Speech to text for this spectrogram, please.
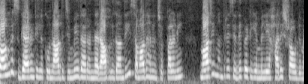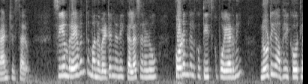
కాంగ్రెస్ గ్యారంటీలకు నాది జిమ్మేదారన్న రాహుల్ గాంధీ సమాధానం చెప్పాలని మాజీ మంత్రి సిద్దిపేట ఎమ్మెల్యే హరీష్ రావు డిమాండ్ చేశారు. సీఎం రేవంత్ మన వెటర్నరీ కళాశాలను కోడంగల్కు తీసుకుపోయాడని నూట యాభై కోట్ల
